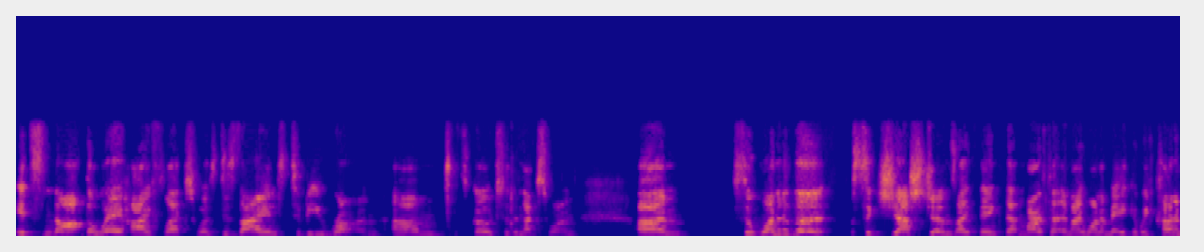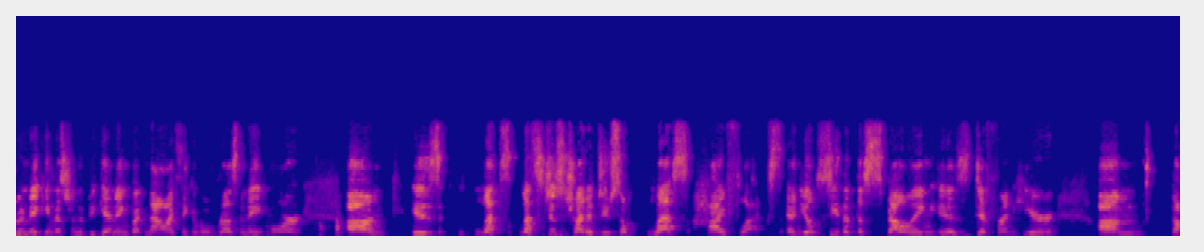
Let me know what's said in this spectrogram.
It's not the way HyFlex was designed to be run. Um, let's go to the next one. Um, so one of the suggestions I think that Martha and I want to make, and we've kind of been making this from the beginning, but now I think it will resonate more, um, is let's let's just try to do some less high flex, And you'll see that the spelling is different here. Um, the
